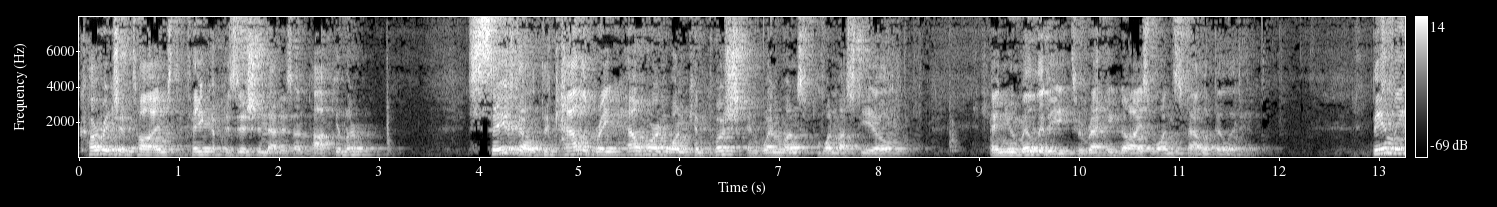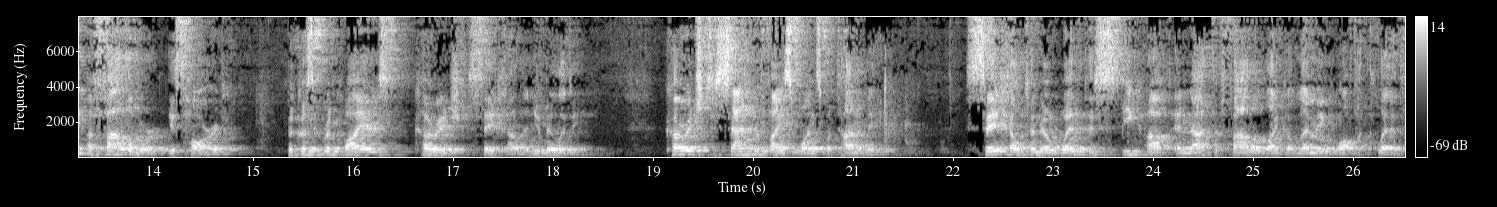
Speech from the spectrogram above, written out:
Courage at times to take a position that is unpopular, seichel to calibrate how hard one can push and when one must yield, and humility to recognize one's fallibility. Being a follower is hard because it requires courage, seichel, and humility. Courage to sacrifice one's autonomy. Seichel to know when to speak up and not to follow like a lemming off a cliff.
